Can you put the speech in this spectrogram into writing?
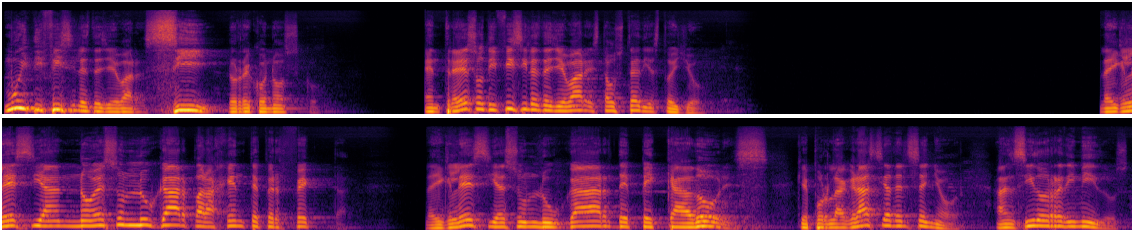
muy difíciles de llevar. Sí, lo reconozco. Entre esos difíciles de llevar está usted y estoy yo. La iglesia no es un lugar para gente perfecta. La iglesia es un lugar de pecadores que por la gracia del Señor han sido redimidos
